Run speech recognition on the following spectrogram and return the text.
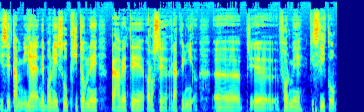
jestli tam je nebo nejsou přítomny právě ty rosy, reaktivní uh, formy kyslíku.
